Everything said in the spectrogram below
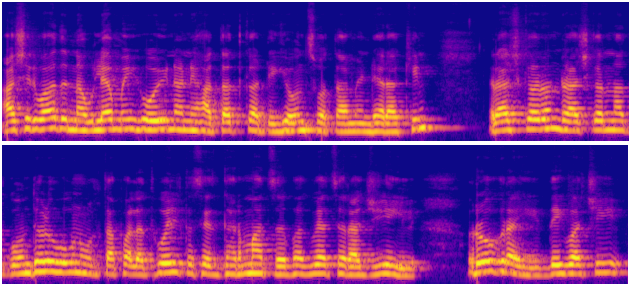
आशीर्वाद नवल्यामयी होईल आणि हातात काठी घेऊन स्वतः मेंढ्या राखीन. राजकारण राजकारणात गोंधळ होऊन उलतापालत होईल तसेच धर्माचं भगव्याचं राज्य येईल. रोगराई देवाची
